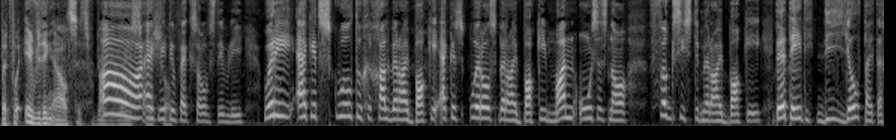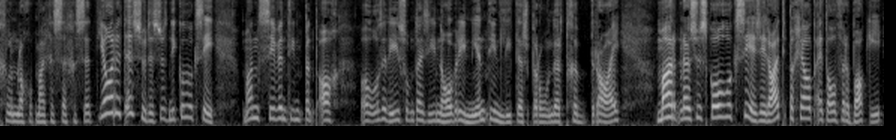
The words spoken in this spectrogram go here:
but for everything else, it's very, oh, very ek weet hoe ek saamstem nie. Hoorie, ek het skool toe gegaan met daai bakkie. Ek is oral by daai bakkie. Man, ons is na funksies toe met daai bakkie. Dit het die heeltyd 'n glimlag op my gesig gesit. Ja, dit is so. Dis soos Nicole ook sê. Man 17.8, wel ons het hier soms hier naby die 19 liters per 100 gedraai. Maar nou soos Kol ook sê, as jy daai tipe geld uithaal vir 'n bakkie,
